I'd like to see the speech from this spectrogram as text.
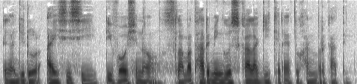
dengan judul ICC Devotional. Selamat hari Minggu sekali lagi kiranya Tuhan berkati.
